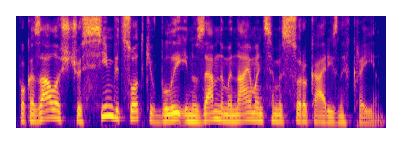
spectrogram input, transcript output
показало, що 7% були іноземними найманцями з 40 різних країн.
